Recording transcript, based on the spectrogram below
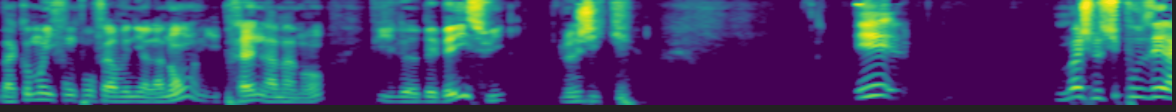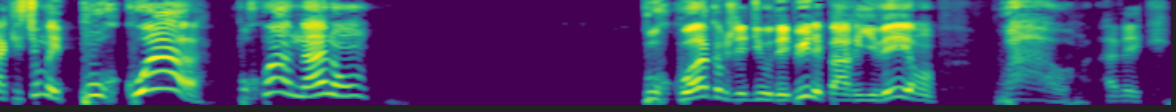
Bah, comment ils font pour faire venir l'anon? Ils prennent la maman, puis le bébé, il suit. Logique. Et moi, je me suis posé la question, mais pourquoi? Pourquoi un anon? Pourquoi, comme je l'ai dit au début, il n'est pas arrivé en waouh avec.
